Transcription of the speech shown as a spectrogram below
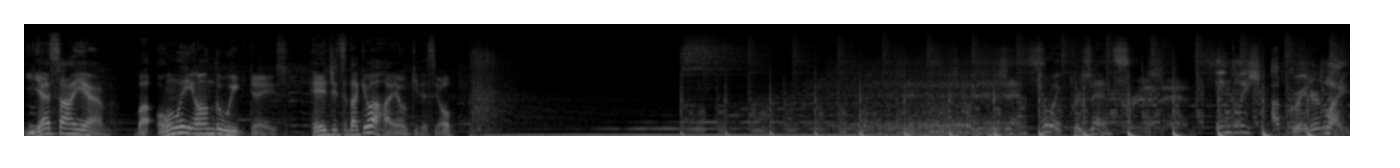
?Yes, I am, but only on the weekdays. 平日だけは早起きですよ。TOEIC presents English Upgrader Lite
